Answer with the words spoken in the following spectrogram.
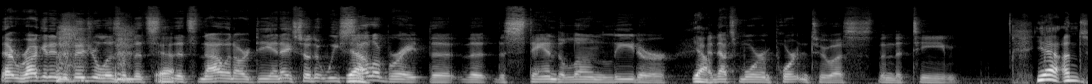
that rugged individualism that's yeah. that's now in our DNA, so that we yeah. celebrate the the the standalone leader, yeah. and that's more important to us than the team. Yeah, and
